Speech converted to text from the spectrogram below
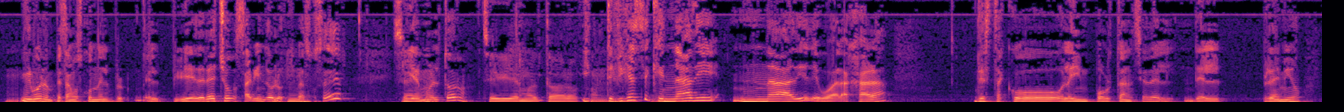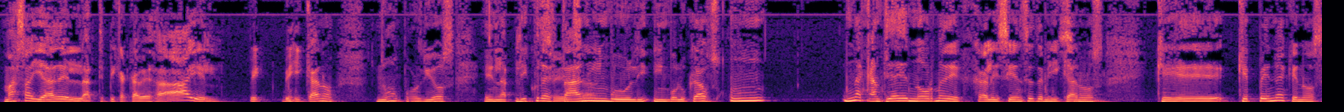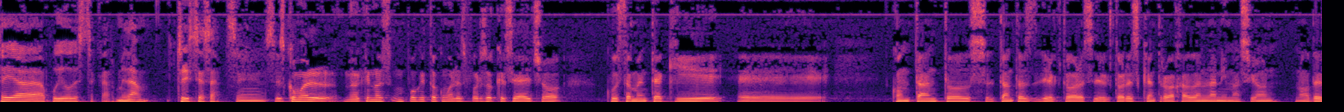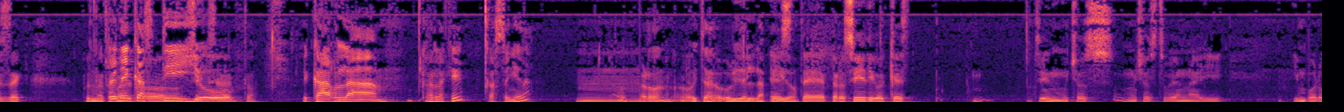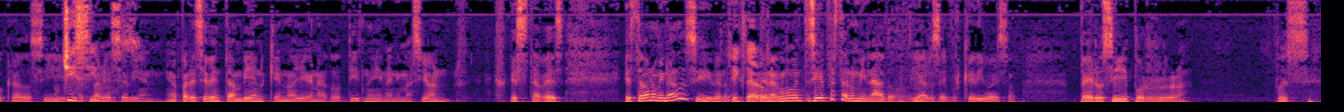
Mm. Y bueno, empezamos con el, el pie derecho, sabiendo lo que iba a suceder. Sí. Guillermo del Toro. Sí, Guillermo del Toro. Y con- te fijaste que nadie, nadie de Guadalajara destacó la importancia del, del premio, más allá de la típica cabeza, ay, el mexicano. No, por Dios, en la película Sí, están involucrados un- una cantidad enorme de jaliscienses, de mexicanos, Sí. que qué pena que no se haya podido destacar. Me da tristeza. Sí, sí, es como el, me imagino es un poquito como el esfuerzo que se ha hecho justamente aquí eh, con tantos, tantas directoras y directores que han trabajado en la animación, ¿no? Desde, pues me René Castillo. sí, exacto. Eh, Carla, ¿Carla qué? ¿Castañeda? Mm, Perdón, ahorita olvidé el apellido. Este, pero sí, digo que sí, muchos, muchos estuvieron ahí involucrados y Muchísimos. me parece bien. Y me parece bien también que no haya ganado Disney en animación esta vez. ¿Estaba nominado? Sí, ¿verdad? Sí, claro. En algún momento siempre está nominado, ya lo sé por qué digo eso. Pero sí, por, pues,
